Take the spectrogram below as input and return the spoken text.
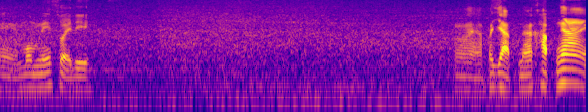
นี่มุมนี้สวยดี ประหยัดนะขับง่าย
